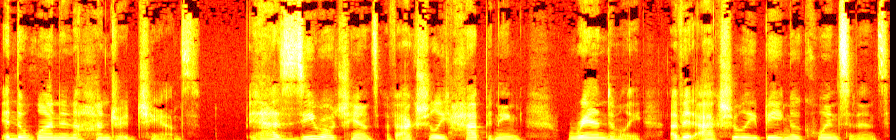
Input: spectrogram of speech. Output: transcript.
in the one in a hundred chance. It has zero chance of actually happening randomly, of it actually being a coincidence,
